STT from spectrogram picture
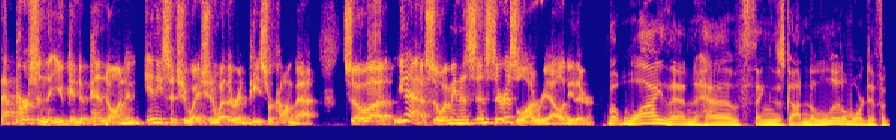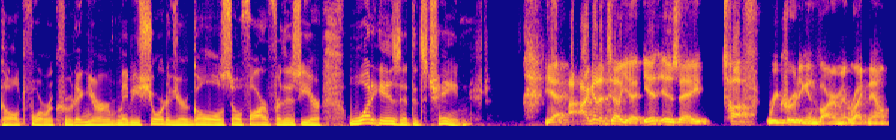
that person that you can depend on in any situation, whether in peace or combat. So uh, yeah, so I mean, in a sense, there is a lot of reality there. But why then have things gotten a little more difficult for recruiting? You're maybe short of your goals so far for this year. What is it that's changed? Yeah, I, I got to tell you, it is a tough recruiting environment right now.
